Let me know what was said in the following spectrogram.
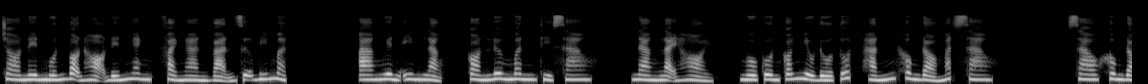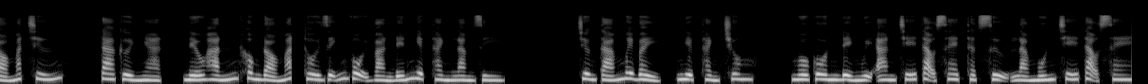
Cho nên muốn bọn họ đến nhanh, phải ngàn vạn giữ bí mật. A Nguyên im lặng, còn Lương Mân thì sao? Nàng lại hỏi, ngô côn có nhiều đồ tốt, hắn không đỏ mắt sao? Sao không đỏ mắt chứ? Ta cười nhạt, nếu hắn không đỏ mắt thôi dĩnh vội vàn đến nghiệp thành làm gì? chương 87, nghiệp thành trung. Ngô Côn để ngụy An chế tạo xe thật sự là muốn chế tạo xe.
